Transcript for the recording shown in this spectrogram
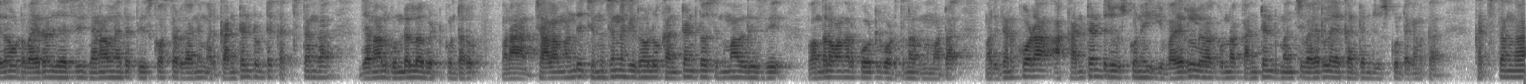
ఏదో ఒకటి వైరల్ చేసి జనాలను అయితే తీసుకొస్తాడు కానీ మరి కంటెంట్ ఉంటే ఖచ్చితంగా జనాలు గుండెల్లో పెట్టుకుంటారు. మన చాలామంది చిన్న చిన్న హీరోలు కంటెంట్తో సినిమాలు తీసి వందల వందల కోట్లు కొడుతున్నారు అనమాట మరి ఇతను కూడా ఆ కంటెంట్ చూసుకొని ఈ వైరల్ కాకుండా కంటెంట్ మంచి వైరల్ అయ్యే కంటెంట్ చూసుకుంటే కనుక ఖచ్చితంగా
